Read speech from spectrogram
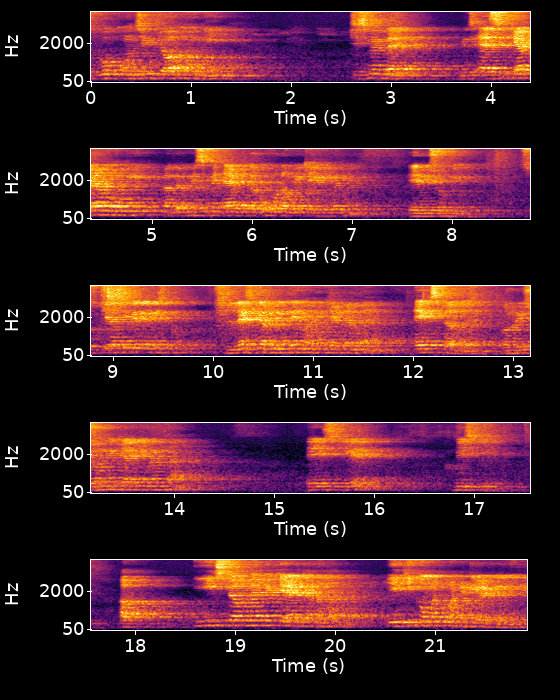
So वो कौन सी टर्म होगी जिसमें मैं मींस ऐसी क्या टर्म होगी अगर मैं इसमें ऐड करूँ और हमें क्या है a ratio b. सो कैसे करेंगे इसको? लेट कर लेते हैं हमारी क्या टर्म है? X टर्म है। और रेशियो में क्या गिवन था? A square, b square. अब ईच टर्म में हमें क्या ऐड करना था? एक ही कॉमन क्वांटिटी ऐड करेंगे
